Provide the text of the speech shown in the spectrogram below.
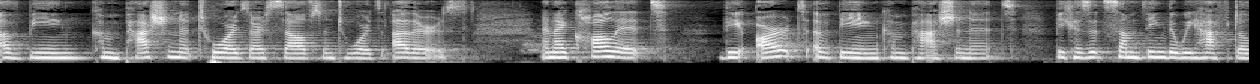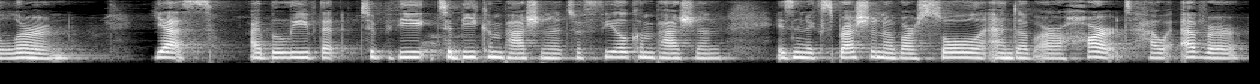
of being compassionate towards ourselves and towards others. And I call it the art of being compassionate because it's something that we have to learn. Yes, I believe that to be to be compassionate, to feel compassion is an expression of our soul and of our heart. However,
